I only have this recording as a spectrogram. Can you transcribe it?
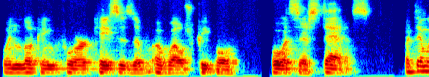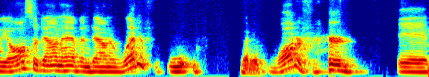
when looking for cases of, of Welsh people for what's their status. But then we also down have and down in Waterford, Waterford uh,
